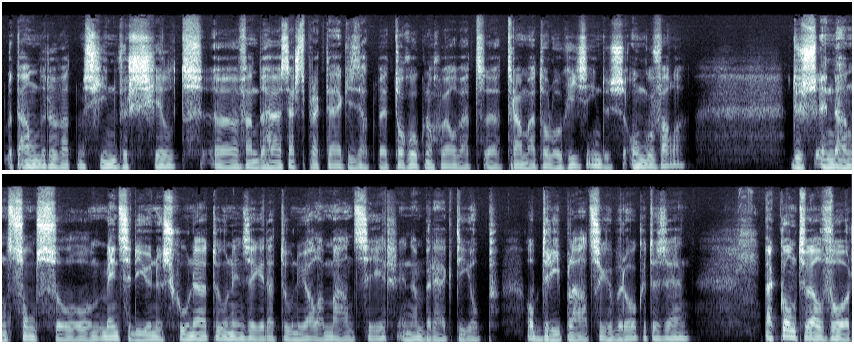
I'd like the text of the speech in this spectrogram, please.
het andere wat misschien verschilt uh, van de huisartspraktijk is dat wij toch ook nog wel wat uh, traumatologie zien, dus ongevallen. Dus, en dan soms zo mensen die hun schoen uitdoen en zeggen dat doen nu al een maand zeer. En dan bereikt die op, op drie plaatsen gebroken te zijn. Dat komt wel voor.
